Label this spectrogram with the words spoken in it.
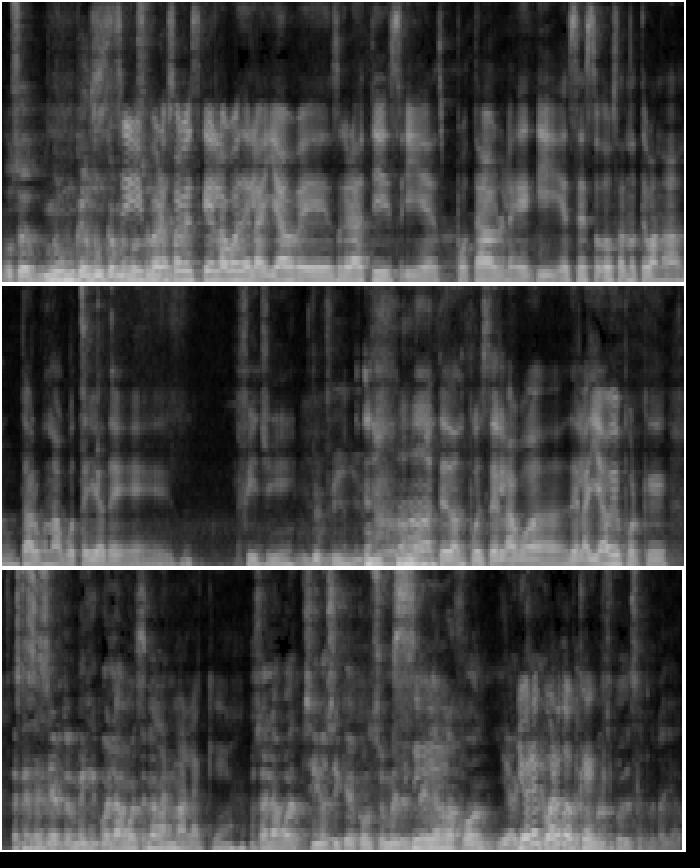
O sea, nunca, nunca me Sí, pasó. en pero sabes que el agua de la llave es gratis y es potable y es eso, o sea, no te van a dar una botella de Fiji. De Fiji. Ajá, te dan pues el agua de la llave porque es que sí es cierto, en México el agua es te la normal venden. aquí. O sea, el agua sí o sí que consumes Sí. de garrafón. Y aquí Yo recuerdo que- puede ser de la llave.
